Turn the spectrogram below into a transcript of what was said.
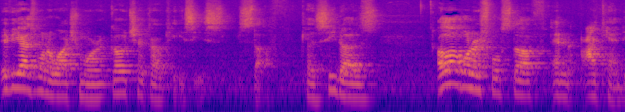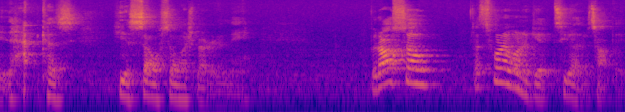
If you guys want to watch more, go check out Casey's stuff. Because he does a lot of wonderful stuff, and I can't do that because he is so, so much better than me. But also, that's what I want to get to the other topic.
